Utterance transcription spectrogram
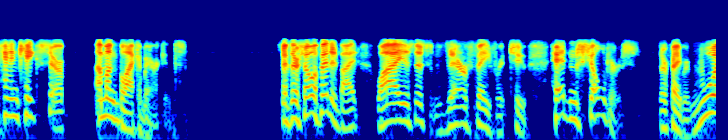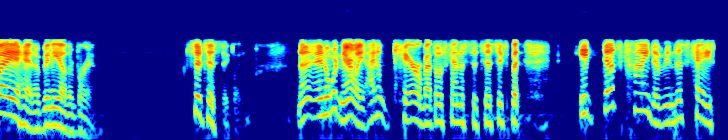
pancake syrup among black Americans? If they're so offended by it, why is this their favorite too? Head and shoulders, their favorite, way ahead of any other brand, statistically. And ordinarily, I don't care about those kind of statistics, but it does kind of, in this case,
